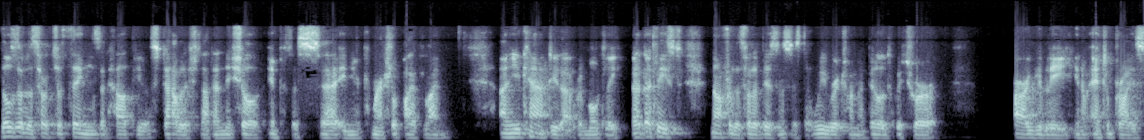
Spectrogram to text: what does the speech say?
those are the sorts of things that help you establish that initial impetus uh, in your commercial pipeline. And you can't do that remotely at, at least not for the sort of businesses that we were trying to build which were arguably you know enterprise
